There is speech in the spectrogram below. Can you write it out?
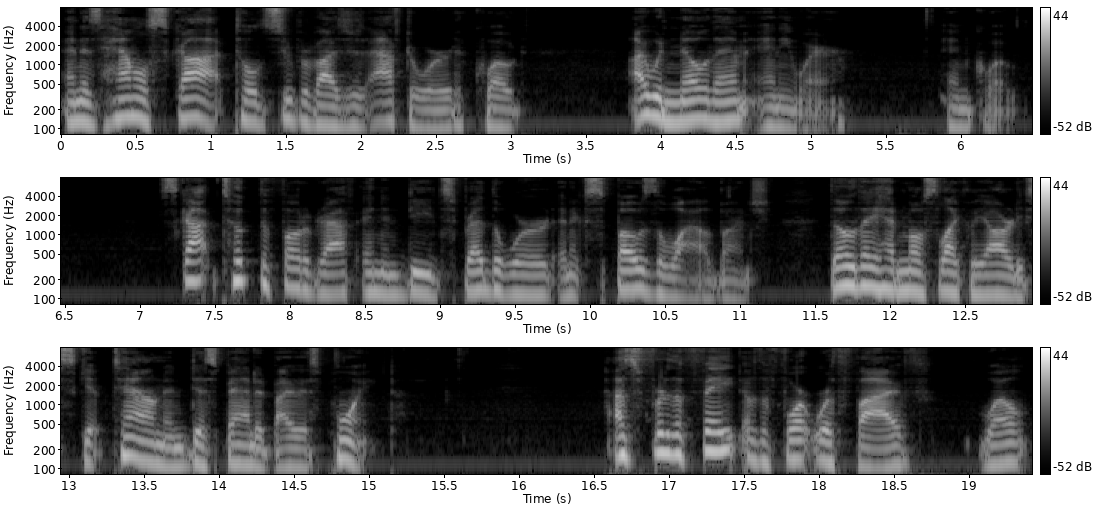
and as Hamel Scott told supervisors afterward, quote, I would know them anywhere, end quote. Scott took the photograph and indeed spread the word and exposed the Wild Bunch, though they had most likely already skipped town and disbanded by this point. As for the fate of the Fort Worth Five, well,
